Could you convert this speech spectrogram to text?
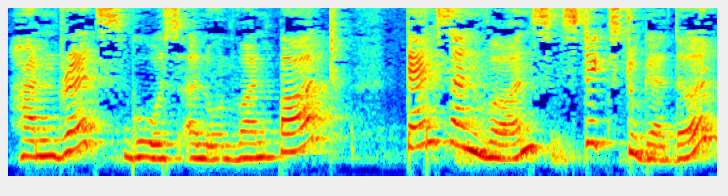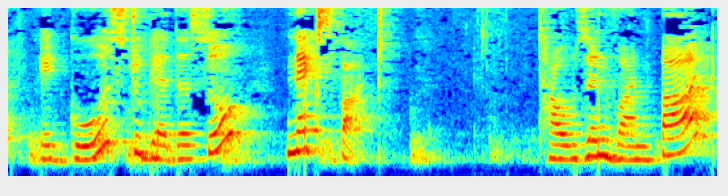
Hundreds goes alone one part. Tens and ones sticks together. It goes together so next part. 1000 one part.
